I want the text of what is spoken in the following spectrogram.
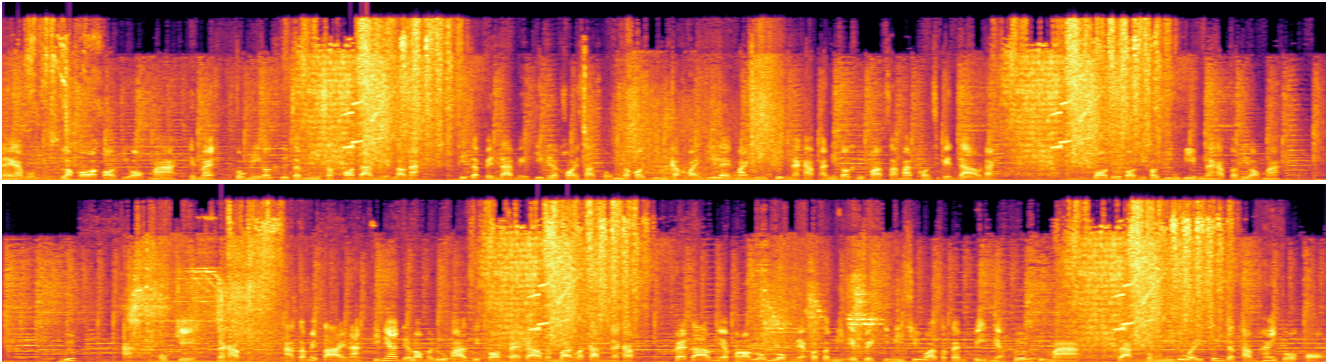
นะครับผมแล้วก็ตอนที่ออกมาเห็นไหมตรงนี้ก็คือจะมีสะท้อนดาเมจแล้วนะ ที่จะเป็นดาเมจที่จะคอยสะสม แล้วก็ยิงกลับไปที่แรงมากยิ่งขึ้นนะครับ อันนี้ก็คือความสามารถคอน11 ดาวนะ รอดูตอนที่เขายิงบีมนะครับ ตอนที่ออกมาบึ๊บอะโอเคนะครับ อาจจะไม่ตายนะ ทีเนี้ยเดี๋ยวเรามาดูพาสซีฟตอน 8 ดาวกันบ้างละกันนะครับ8ดาวเนี่ยพอเราล้มลงเนี่ยก็จะมีเอฟเฟกต์ที่มีชื่อว่าสแตมปีดเนี่ยเพิ่มขึ้นมาจากตรงนี้ด้วย ซึ่งจะทำให้ตัวของ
